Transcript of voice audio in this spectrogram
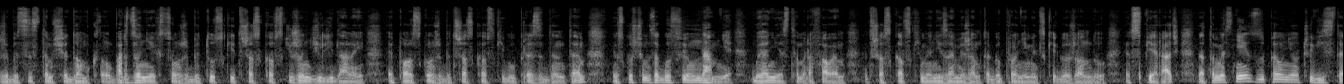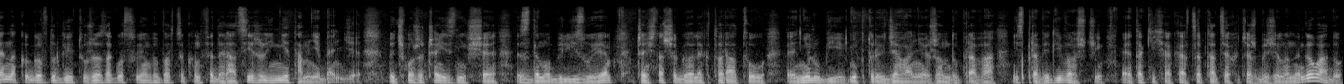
żeby system się domknął. Bardzo nie chcą, żeby Tusk i Trzaskowski rządzili dalej Polską, żeby Trzaskowski był prezydentem. W związku z czym zagłosują na mnie, bo ja nie jestem Rafałem Trzaskowskim, ja nie zamierzam tego proniemieckiego rządu wspierać. Natomiast nie jest zupełnie oczywiste, na kogo w drugiej turze zagłosują wyborcy Konfederacji, jeżeli mnie tam nie będzie. Być może część z nich się zdemobilizuje, część naszego elektoratu e, nie lubi niektórych działań rządu Prawa i Sprawiedliwości, e, takich jak akceptacja chociażby Zielonego Ładu.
